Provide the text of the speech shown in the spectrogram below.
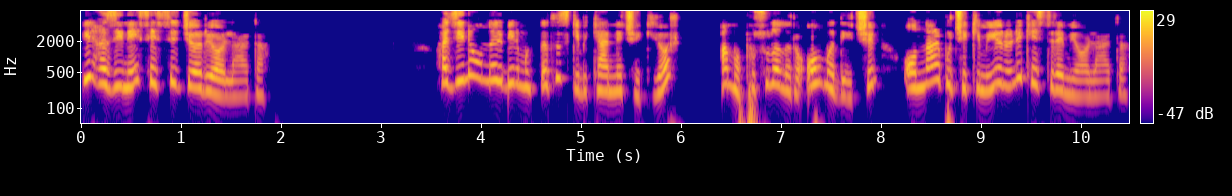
bir hazineyi sessizce arıyorlardı. Hazine onları bir mıknatıs gibi kendine çekiyor ama pusulaları olmadığı için onlar bu çekimi yönünü kestiremiyorlardı.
